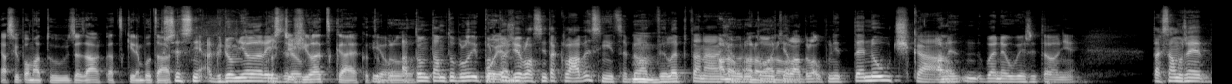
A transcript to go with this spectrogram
já si pamatuju ze základky nebo tak. Přesně, a kdo měl Razer? Prostě žiletka, jako to jo, bylo. A tom, tam to bylo i proto, že vlastně ta klávesnice byla hmm. vyleptaná ano, že, do ano, toho ano, těla, byla úplně tenoučká, ano. ne, úplně neuvěřitelně. Tak samozřejmě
